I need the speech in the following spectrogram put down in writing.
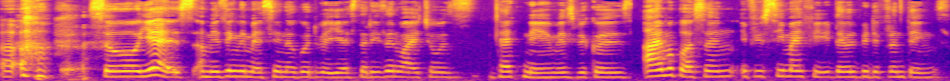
Uh, so yes, amazingly messy in a good way. Yes, the reason why I chose that name is because I'm a person. If you see my feed, there will be different things.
